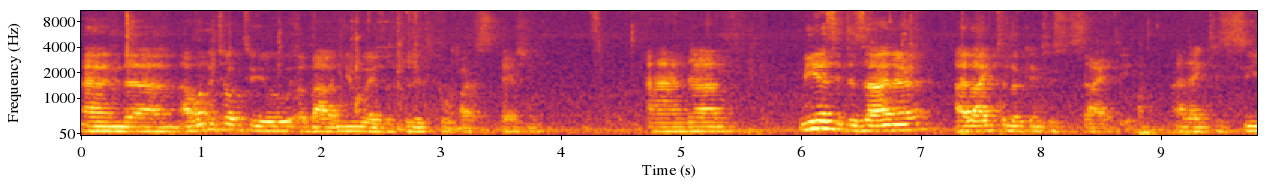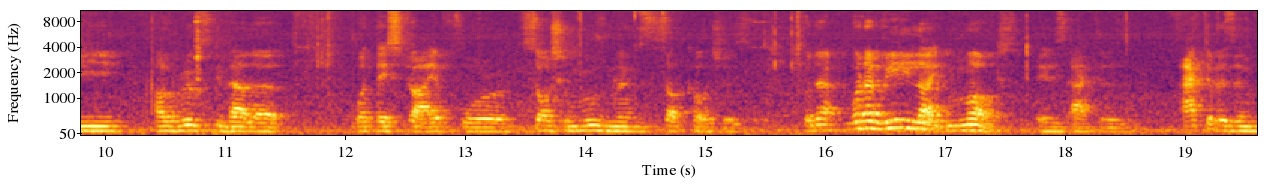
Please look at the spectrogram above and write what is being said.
And um, I want to talk to you about new ways of political participation. And um, me as a designer, I like to look into society. I like to see how groups develop, what they strive for, social movements, subcultures. But I, what I really like most is activism. Activism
